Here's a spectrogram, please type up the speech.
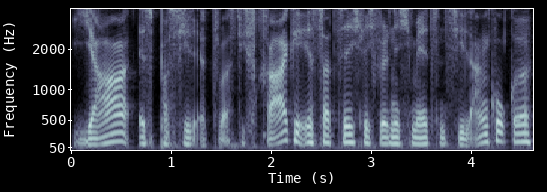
ja, es passiert etwas. Die Frage ist tatsächlich, wenn ich mir jetzt ein Ziel angucke,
